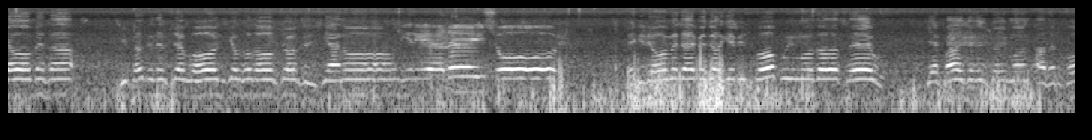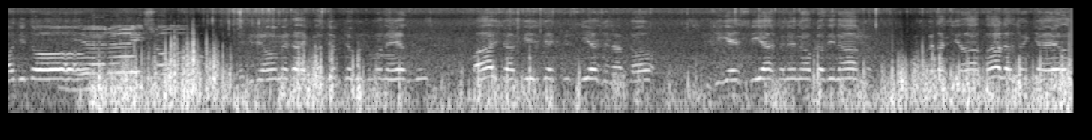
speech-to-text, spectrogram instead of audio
δεόμεθα, υπέρ των ευσεβών και ορθοδόξων χριστιανών. Κύριε ελέησον, Έτσι δεόμεθα υπέρ του Αρχιεπισκόπου ημών Δωροθέου και πάση Χριστό ημών αδερφότητος. Κύριε ελέησον, Έτσι δεόμεθα υπέρ του ευσεβούς μονέθους, πάση αρχής και εξουσίας εν αυτό, της ηγεσίας των ενόπλων δυνάμεων, ως μεταξύ θάλασσων και αέρα,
